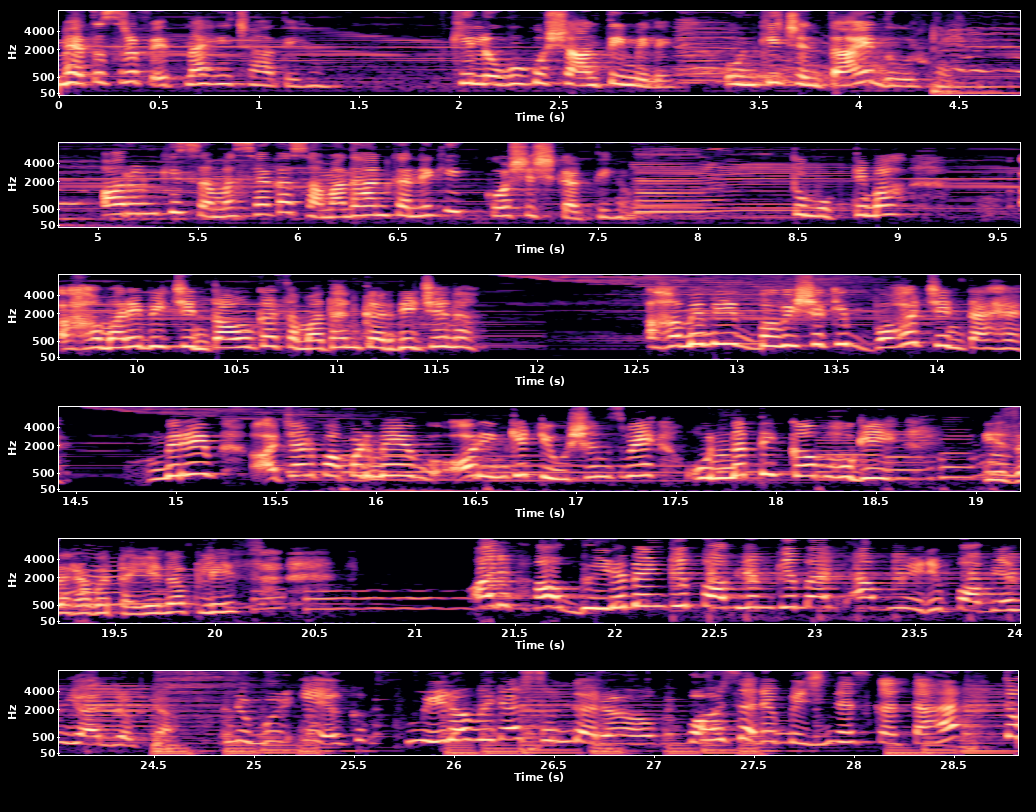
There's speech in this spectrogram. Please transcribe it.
मैं तो सिर्फ़ इतना ही चाहती हूँ कि लोगों को शांति मिले उनकी चिंताएँ दूर हों। और उनकी समस्या का समाधान करने की कोशिश करती हूँ। तो मुक्ति माँ हमारे भी चिंताओं का समाधान कर दीजिए ना। हमें भी भविष्य की बहुत चिंता है। मेरे अचार पापड़ में और इनके ट्यूशंस में उन्नति कब होगी? ये जरा बताइए ना प्लीज़। और अब भिड़े बहन की प्रॉब्लम के बाद आप मेरी प्रॉब्लम याद रखना। नंबर एक मेरा बेटा सुंदर बहुत सारे बिज़नेस करता है तो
